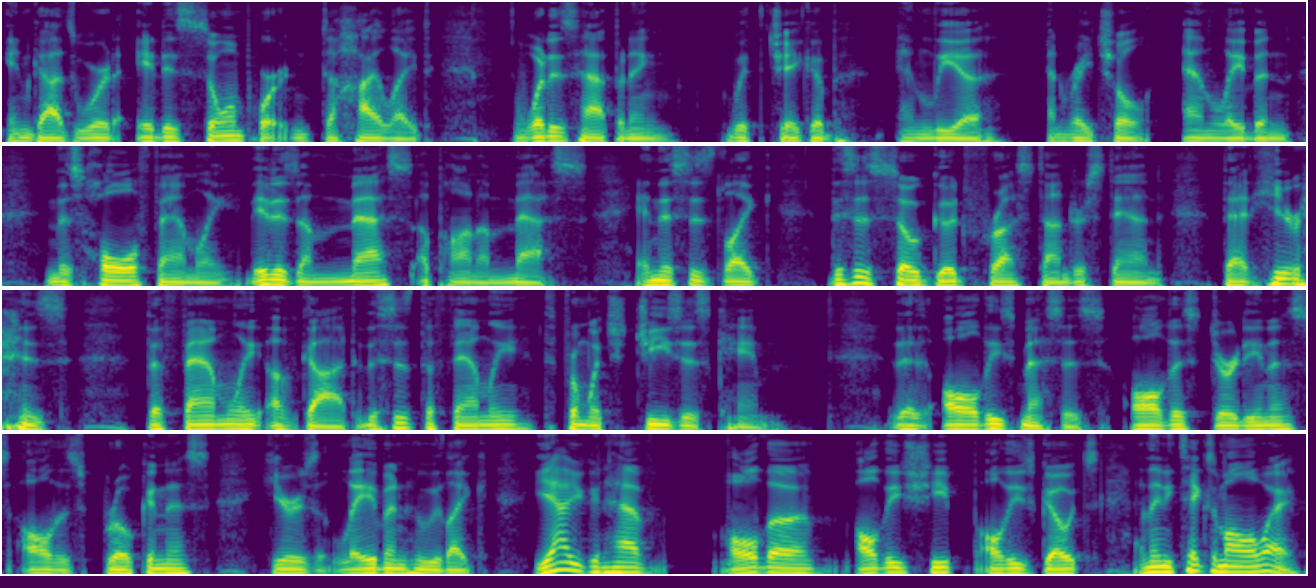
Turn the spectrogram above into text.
in God's word, it is so important to highlight what is happening with Jacob and Leah and Rachel and Laban and this whole family. It is a mess upon a mess. And this is like, this is so good for us to understand that here is the family of God. This is the family from which Jesus came. There's all these messes, all this dirtiness, all this brokenness. Here's Laban who like, yeah, you can have all the all these sheep, all these goats, and then he takes them all away.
